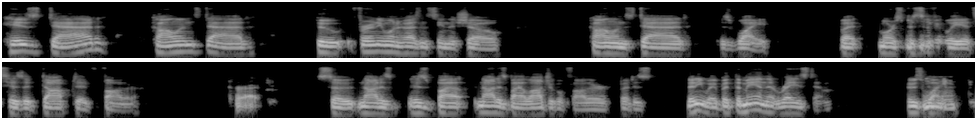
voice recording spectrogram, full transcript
his dad, Colin's dad, who for anyone who hasn't seen the show, Colin's dad is white, but more mm-hmm. specifically, mm-hmm. it's his adopted father. Correct. So not his his bio, not his biological father, but his anyway, but the man that raised him who's white. Mm-hmm.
